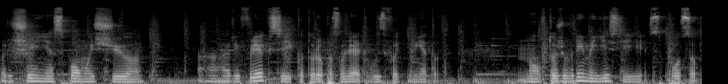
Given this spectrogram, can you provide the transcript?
решение с помощью а, рефлексии, которая позволяет вызвать метод. Но в то же время есть и способ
